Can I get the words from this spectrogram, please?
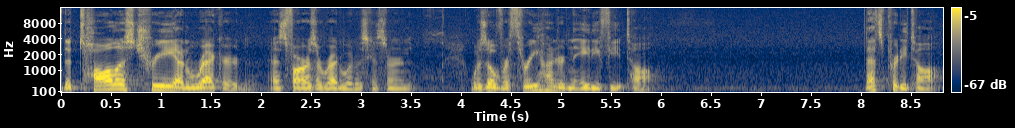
the tallest tree on record, as far as a redwood was concerned, was over 380 feet tall. That's pretty tall.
